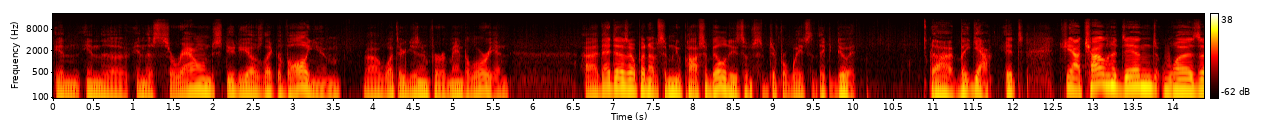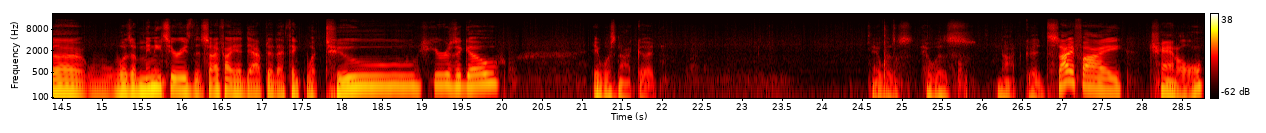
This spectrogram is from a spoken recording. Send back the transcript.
in in the in the surround studios like the volume, uh, what they're using for Mandalorian, uh, that does open up some new possibilities of some different ways that they could do it. Uh, but yeah, it's yeah. Childhood's End was a was a mini series that Sci-Fi adapted. I think what two years ago. It was not good. It was it was not good. Sci-Fi Channel.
